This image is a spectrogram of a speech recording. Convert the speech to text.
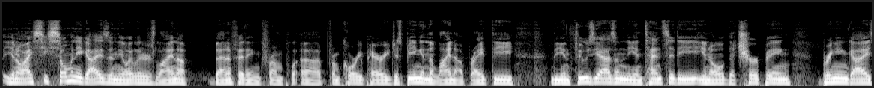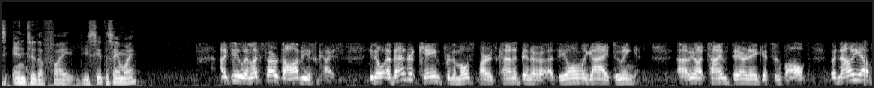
you know, I see so many guys in the Oilers lineup benefiting from uh, from Corey Perry just being in the lineup, right? The the enthusiasm, the intensity, you know, the chirping bringing guys into the fight. Do you see it the same way? I do, and let's start with the obvious guys. You know, Evander Kane, for the most part, has kind of been a, a, the only guy doing it. Uh, you know, at times Darnay gets involved, but now you have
